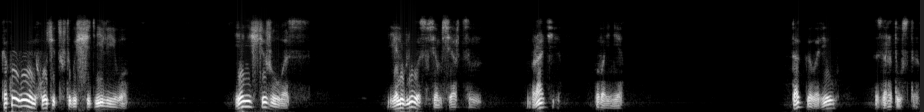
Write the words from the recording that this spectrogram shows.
Какой воин хочет, чтобы щадили его? Я не щажу вас. Я люблю вас всем сердцем, братья по войне. Так говорил Заратустра.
